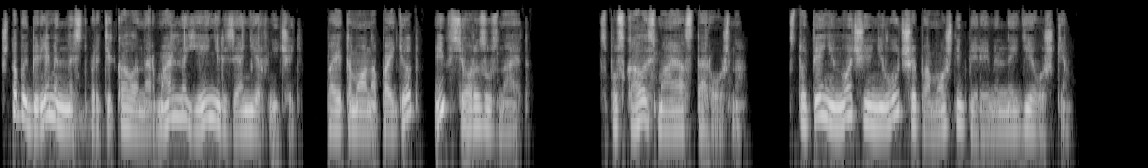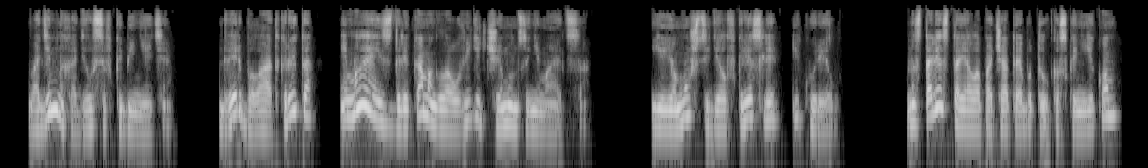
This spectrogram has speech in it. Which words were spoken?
Чтобы беременность протекала нормально, ей нельзя нервничать, поэтому она пойдет и все разузнает. Спускалась Майя осторожно. Ступени ночью не лучший помощник беременной девушки. Вадим находился в кабинете. Дверь была открыта, и Майя издалека могла увидеть, чем он занимается. Ее муж сидел в кресле и курил. На столе стояла початая бутылка с коньяком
